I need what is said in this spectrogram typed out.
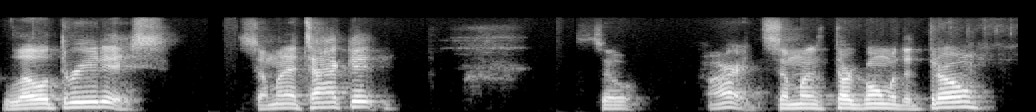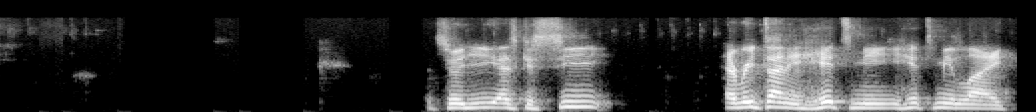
level three it is. So I'm gonna attack it. So, all right, so I'm gonna start going with the throw. So you guys can see every time it hits me, it hits me like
